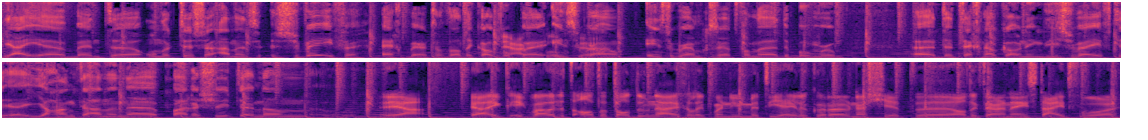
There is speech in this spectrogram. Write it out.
Jij eh, bent ondertussen aan het zweven, Egbert. Dat had ik ook Ja, op klopt, Instagram, Instagram gezet van de Boomroom. Eh, de techno-koning die zweeft. Eh, je hangt aan een eh, parachute en dan... Ja, ja ik, ik wou het altijd al doen eigenlijk. Maar nu met die hele corona shit had ik daar ineens tijd voor.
